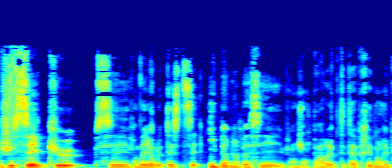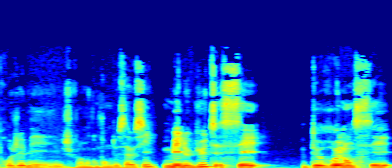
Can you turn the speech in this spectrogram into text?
je sais que c'est. Enfin, d'ailleurs, le test s'est hyper bien passé. Enfin, j'en reparlerai peut-être après dans les projets, mais je suis vraiment contente de ça aussi. Mais le but, c'est de relancer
